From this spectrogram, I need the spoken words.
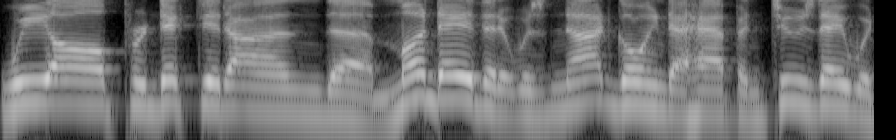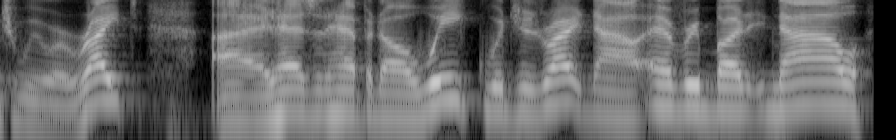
We all predicted on the Monday that it was not going to happen Tuesday, which we were right. Uh, it hasn't happened all week, which is right. Now everybody now.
